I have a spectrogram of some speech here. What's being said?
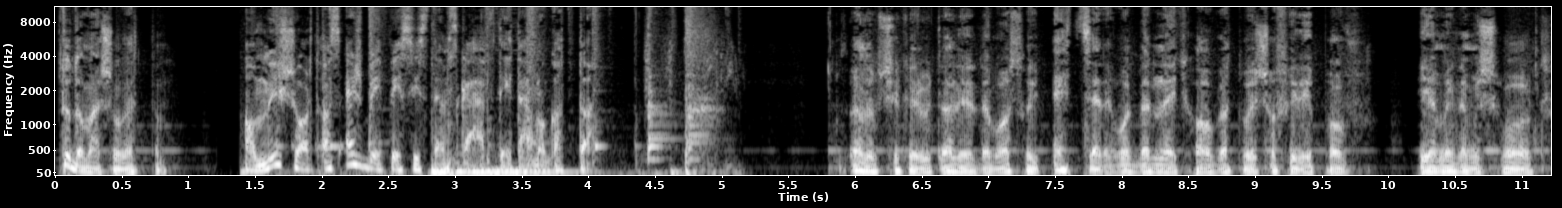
Tudomásul vettem. A műsort az SBP Systems Kft. támogatta. Előbb sikerült elérnem az, hogy egyszerre volt benne egy hallgató, és a Filipov ilyen még nem is volt.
